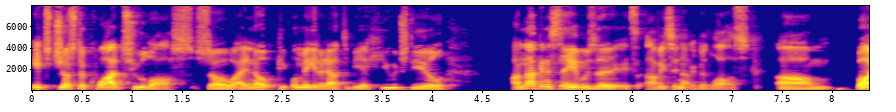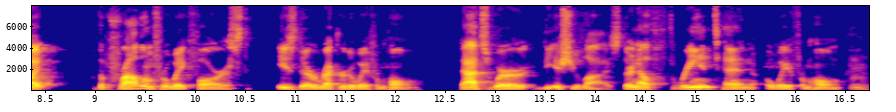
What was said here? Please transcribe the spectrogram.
it's just a quad two loss, so I know people making it out to be a huge deal. I'm not going to say it was a. It's obviously not a good loss, um, but the problem for Wake Forest is their record away from home. That's where the issue lies. They're now three and ten away from home. Mm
